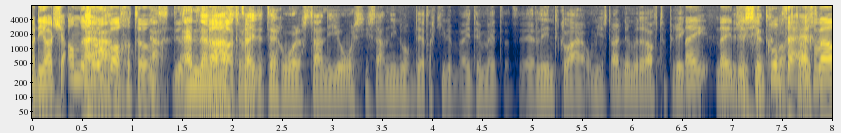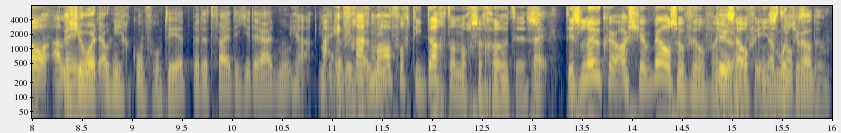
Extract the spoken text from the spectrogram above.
Maar die had je anders nou ook wel getoond. En daarnaast weten tegenwoordig staan die jongens, die staan niet meer op 30 kilometer met het uh, lint klaar om je startnut eraf te prikken. Nee, nee dus, dus je, komt er echt wel alleen... Dus je wordt ook niet geconfronteerd met het feit dat je eruit moet. Ja, maar ik vraag me af of die dag dan nog zo groot is. Het is leuker als je wel zoveel van jezelf instopt. dat moet je wel doen.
